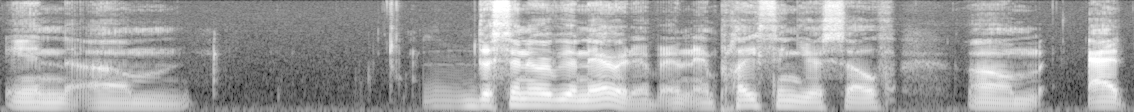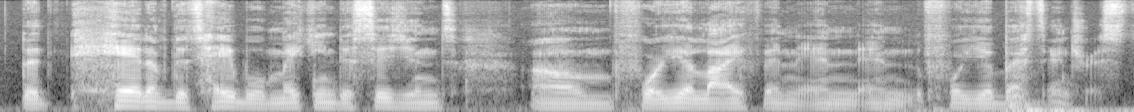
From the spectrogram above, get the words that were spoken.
in um, the center of your narrative and, and placing yourself um, at the head of the table making decisions um, for your life and, and, and for your best interest.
